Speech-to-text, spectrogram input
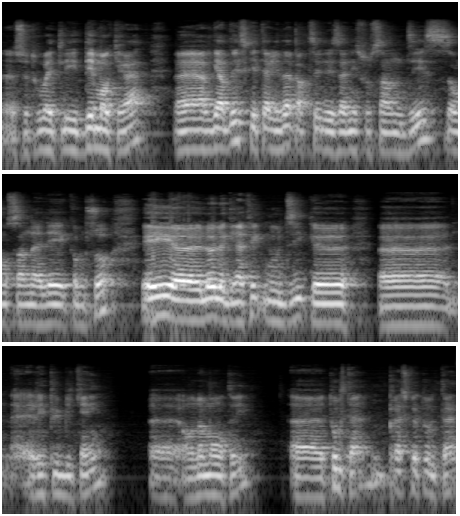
euh, se trouve être les démocrates. Euh, regardez ce qui est arrivé à partir des années 70, on s'en allait comme ça. Et là, le graphique nous dit que républicains, on a monté. Tout le temps, presque tout le temps.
